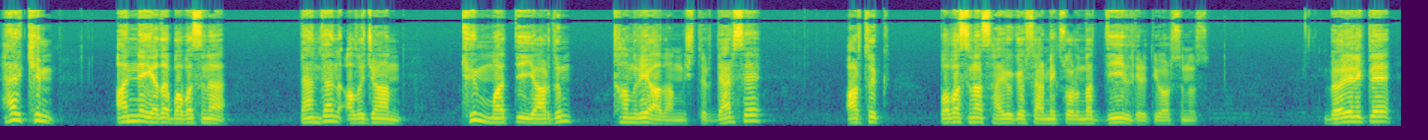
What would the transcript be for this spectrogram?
her kim anne ya da babasına benden alacağın tüm maddi yardım Tanrı'ya adanmıştır derse, artık babasına saygı göstermek zorunda değildir diyorsunuz. Böylelikle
